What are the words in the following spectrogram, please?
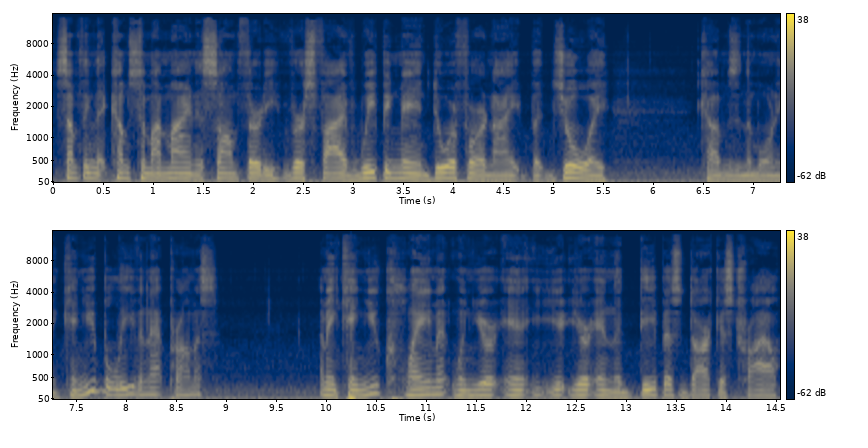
Something that comes to my mind is Psalm 30, verse 5 Weeping may endure for a night, but joy comes in the morning. Can you believe in that promise? I mean, can you claim it when you're in you're in the deepest, darkest trial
